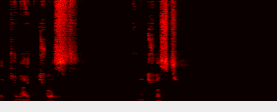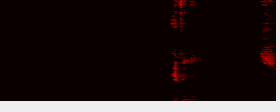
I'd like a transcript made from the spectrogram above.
Like, can I trust? Can I trust you? even in this.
